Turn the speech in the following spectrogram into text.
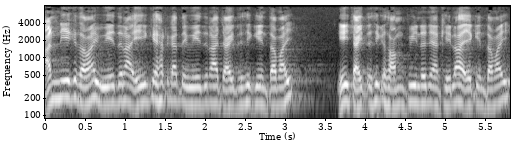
අන්න ඒක තමයි වේදනා ඒකේ හටගත්ත වේදනා චෛතසිකයෙන් තමයි ඒ චෛතසික සම්පීඩනය කියලා ඒකෙන් තමයි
